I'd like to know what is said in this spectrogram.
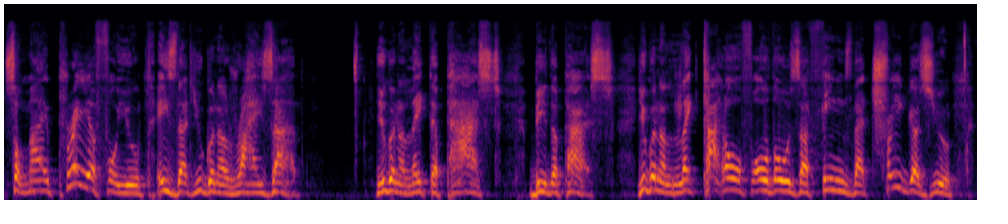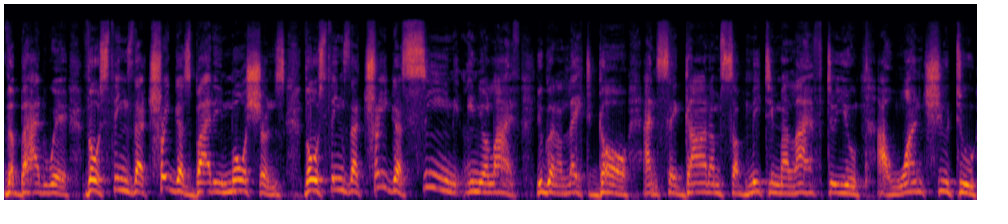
So, my prayer for you is that you're going to rise up You're going to let the past be the past. You're going to let cut off all those uh, things that triggers you the bad way. Those things that triggers bad emotions. Those things that trigger sin in your life. You're going to let go and say, God, I'm submitting my life to you. I want you to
